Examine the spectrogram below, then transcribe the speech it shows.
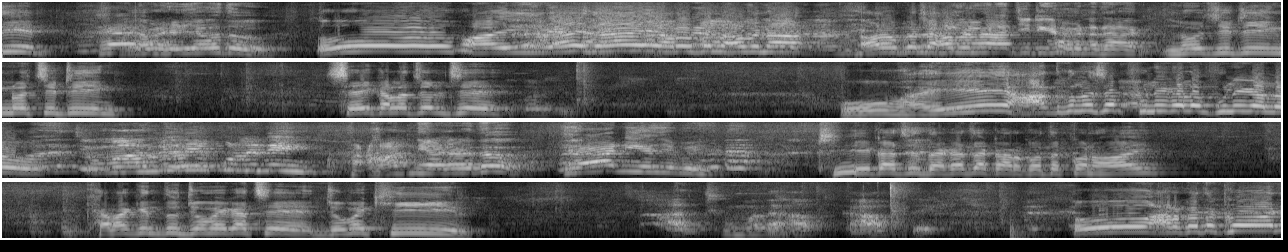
দিন? তো। ও ভাই আরও করলে হবে না আরও করলে হবে না। চিটিং হবে না থাক। নো চিটিং নো চিটিং সেই খেলা চলছে। ও ভাই এই হাতগুলো সব ফুলে গেল ফুলে গেল। চুম্মা খুলিনি খুলিনি হাত নিয়ে যাবে তো? হ্যাঁ নিয়ে যাবে। ঠিক আছে দেখা যাক আর কতক্ষণ হয়। খেলা কিন্তু জমে গেছে জমে ক্ষীর আর চুম্মাতে হাত কাঁপতে ও আর কতক্ষণ!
